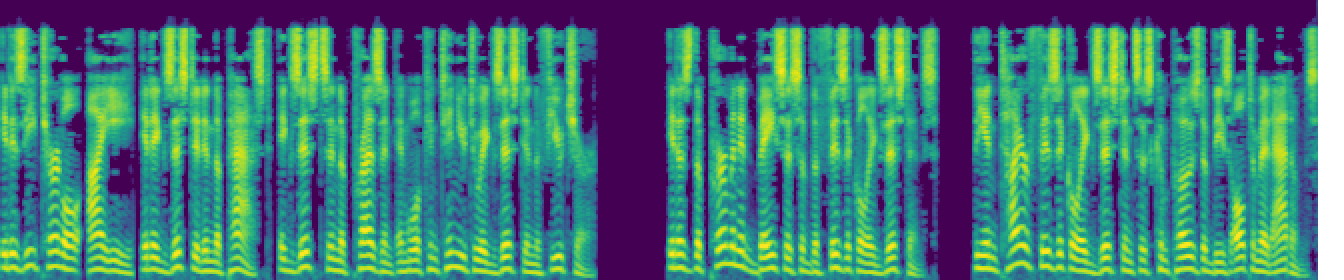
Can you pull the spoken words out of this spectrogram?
It is eternal, i.e., it existed in the past, exists in the present and will continue to exist in the future. It is the permanent basis of the physical existence. The entire physical existence is composed of these ultimate atoms.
